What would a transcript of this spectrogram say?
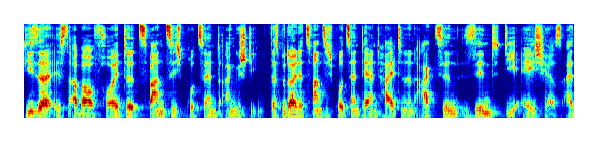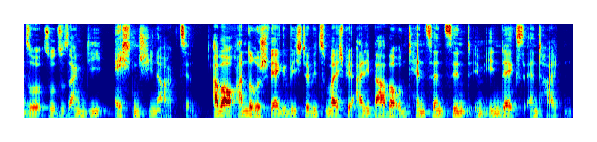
Dieser ist aber auf heute 20% angestiegen. Das bedeutet, 20% der enthaltenen Aktien sind die A-Shares, also sozusagen die echten China-Aktien. Aber auch andere Schwergewichte, wie zum Beispiel Alibaba und Tencent, sind im Index enthalten.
